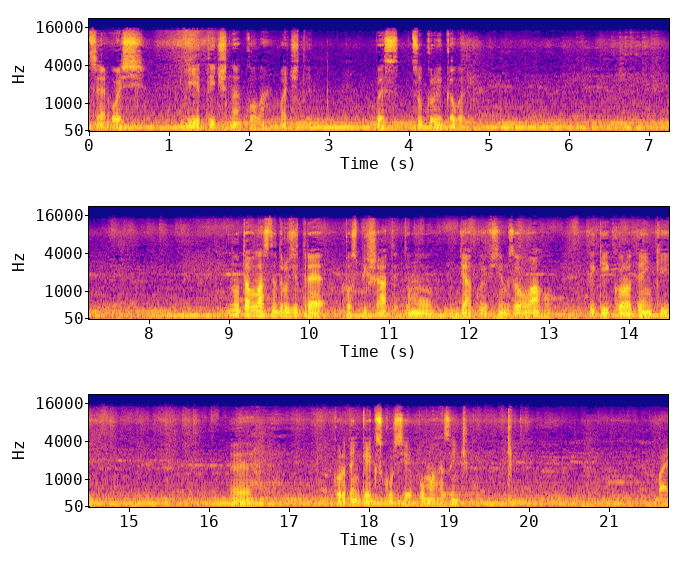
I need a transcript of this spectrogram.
Це ось дієтична кола. Бачите? Без цукру і калорій. Ну та власне, друзі, треба поспішати. Тому дякую всім за увагу. Такий коротенький, е, коротенька екскурсія по магазинчику. Бай.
